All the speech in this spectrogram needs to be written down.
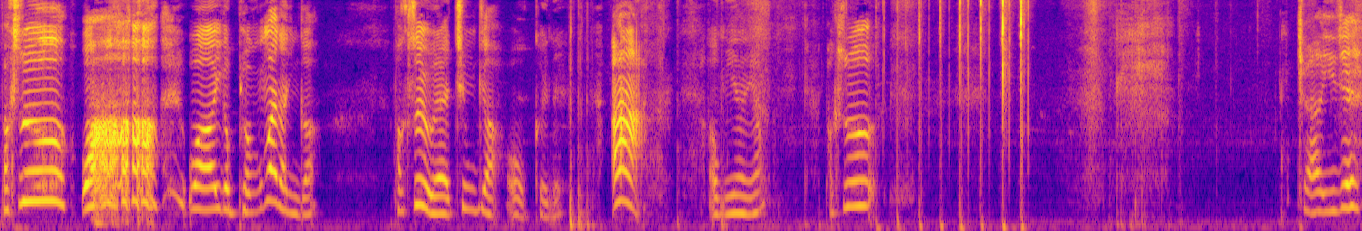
박수! 와와 이거 병맛 아닌가? 박수를 왜 친구야? 어 그래 아어 미안해요. 박수 자 이제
